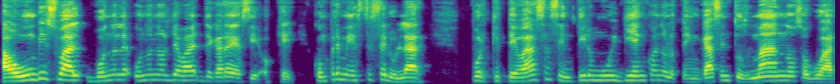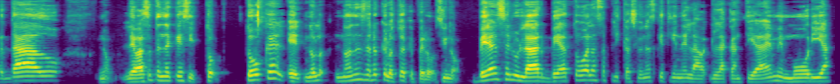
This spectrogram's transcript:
A un visual, uno, uno no le va a llegar a decir, ok, cómpreme este celular, porque te vas a sentir muy bien cuando lo tengas en tus manos o guardado. No, le vas a tener que decir, toca, el, no, no es necesario que lo toque, pero sino vea el celular, vea todas las aplicaciones que tiene, la, la cantidad de memoria.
